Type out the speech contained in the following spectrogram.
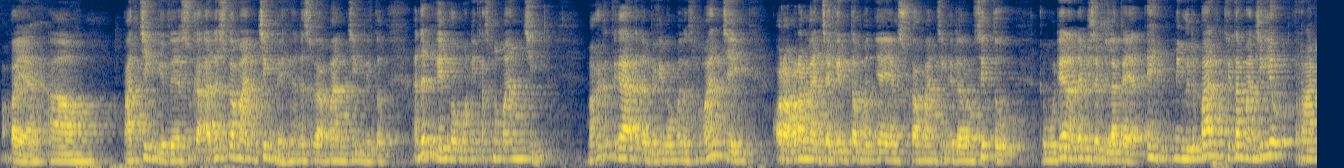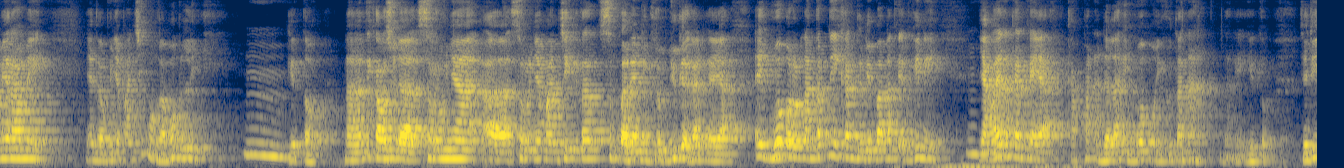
apa ya um, pancing gitu ya, suka anda suka mancing deh, anda suka mancing gitu. Anda bikin komunitas memancing. Maka ketika anda bikin komunitas memancing, orang-orang ngajakin temennya yang suka mancing ke dalam situ. Kemudian anda bisa bilang kayak, eh minggu depan kita mancing yuk rame-rame. Yang nggak punya mancing mau nggak mau beli Hmm. gitu. Nah nanti kalau sudah serunya eh, serunya mancing kita sebarin di grup juga kan kayak, eh gua baru nangkep nih ikan gede banget kayak begini. Yang lain kan kayak kapan ada lagi gua mau ikutan ah, nah kayak gitu. Jadi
